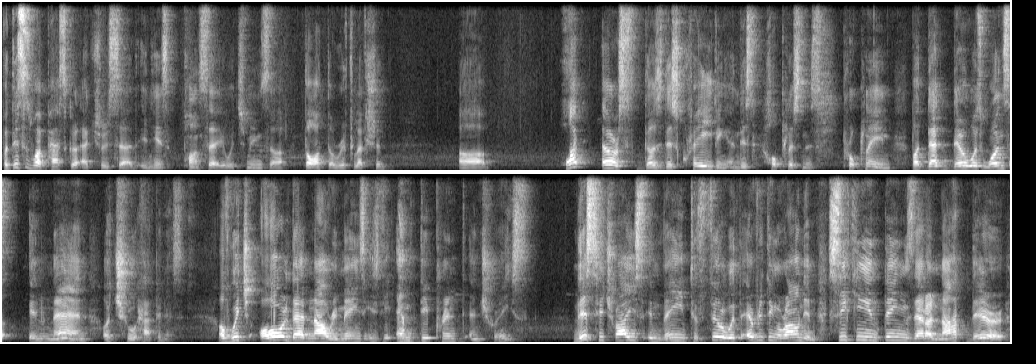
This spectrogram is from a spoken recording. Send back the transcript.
But this is what Pascal actually said in his pensée, which means uh, thought or reflection. Uh, what else does this craving and this helplessness proclaim but that there was once in man a true happiness, of which all that now remains is the empty print and trace? This he tries in vain to fill with everything around him, seeking in things that are not there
